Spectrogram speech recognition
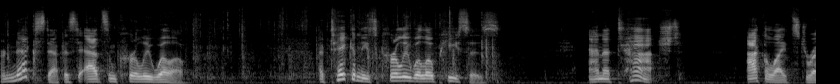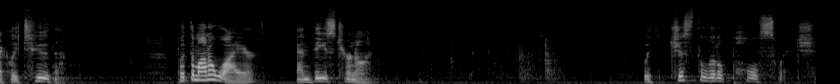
Our next step is to add some curly willow. I've taken these curly willow pieces and attached acolytes directly to them. Put them on a wire and these turn on with just the little pull switch.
